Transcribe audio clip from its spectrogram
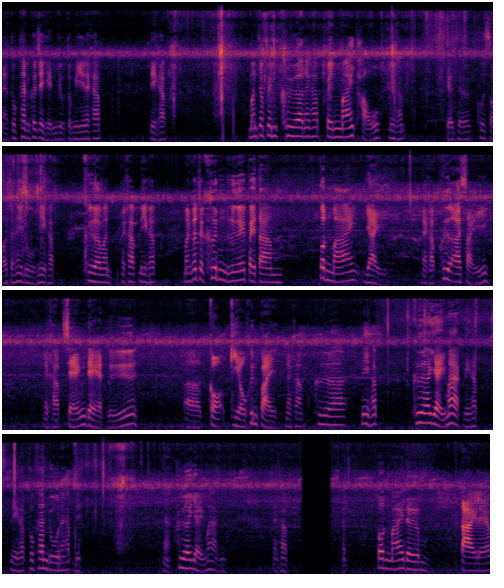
นะทุกท่านก็จะเห็นอยู่ตรงนี้นะครับนี่ครับ มันจะเป็นเครือนะครับเป็นไม้เถานี่ครับ เดี๋ยวเดี๋ยวครูสอจะให้ดูนี่ครับ เครือมันนะครับนี่ครับ มันก็จะขึ้นเลื้อยไปตามต้นไม้ใหญ่นะครับ เพื่ออาศัยนะครับแสงแดดหรือเอเกาะเกี่ยวขึ้นไปนะครับ เครือนี่ครับ เครือใหญ่มากนี่ครับนี่ครับทุกท่านดูนะครับนี่นะเครือใหญ่มากนี่นะครับ ต้นไม้เดิมตายแล้ว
